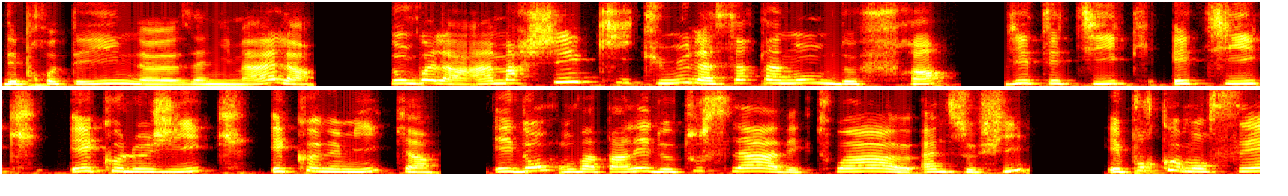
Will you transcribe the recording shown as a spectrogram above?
des protéines animales. Donc voilà, un marché qui cumule un certain nombre de freins diététique, éthique, écologique, économique. Et donc, on va parler de tout cela avec toi, euh, Anne-Sophie. Et pour commencer,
